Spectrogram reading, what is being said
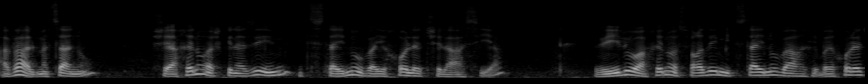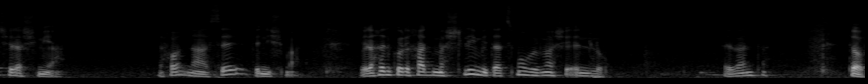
אבל מצאנו שאחינו האשכנזים הצטיינו ביכולת של העשייה, ואילו אחינו הספרדים הצטיינו ביכולת של השמיעה. נכון? נעשה ונשמע. ולכן כל אחד משלים את עצמו במה שאין לו. הבנת? טוב.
